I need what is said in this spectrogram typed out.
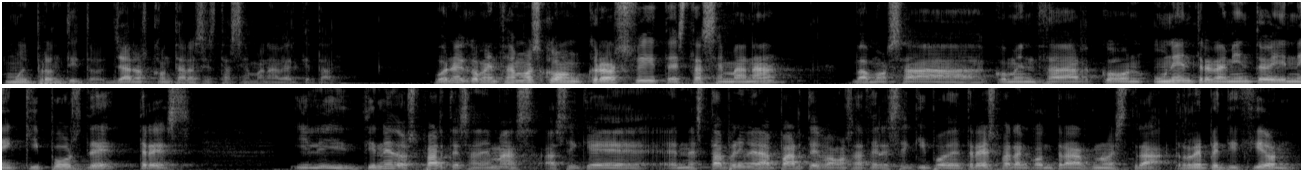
muy prontito. Ya nos contarás esta semana a ver qué tal. Bueno, y comenzamos con CrossFit esta semana vamos a comenzar con un entrenamiento en equipos de tres. Y tiene dos partes además, así que en esta primera parte vamos a hacer ese equipo de tres para encontrar nuestra repetición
